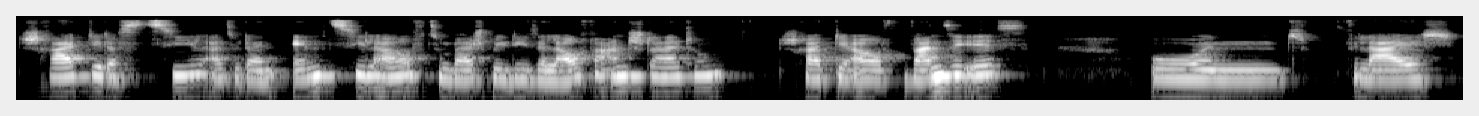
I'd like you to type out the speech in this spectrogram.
Schreib dir das Ziel, also dein Endziel auf, zum Beispiel diese Laufveranstaltung. Schreib dir auf, wann sie ist und vielleicht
